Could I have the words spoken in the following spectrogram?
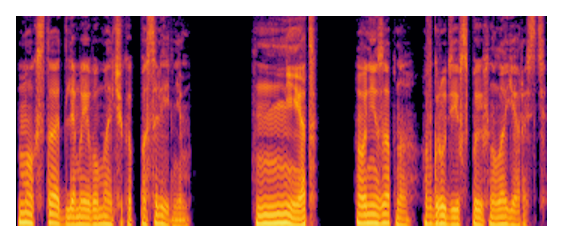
мог стать для моего мальчика последним. «Нет!» Внезапно в груди вспыхнула ярость.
